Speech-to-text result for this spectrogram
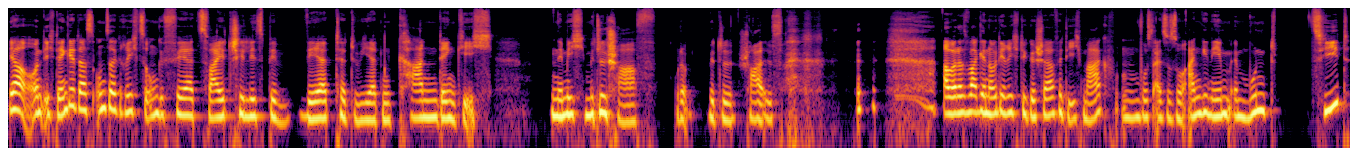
Ja, und ich denke, dass unser Gericht so ungefähr zwei Chilis bewertet werden kann, denke ich. Nämlich mittelscharf oder mittelscharf. Aber das war genau die richtige Schärfe, die ich mag, wo es also so angenehm im Mund zieht,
